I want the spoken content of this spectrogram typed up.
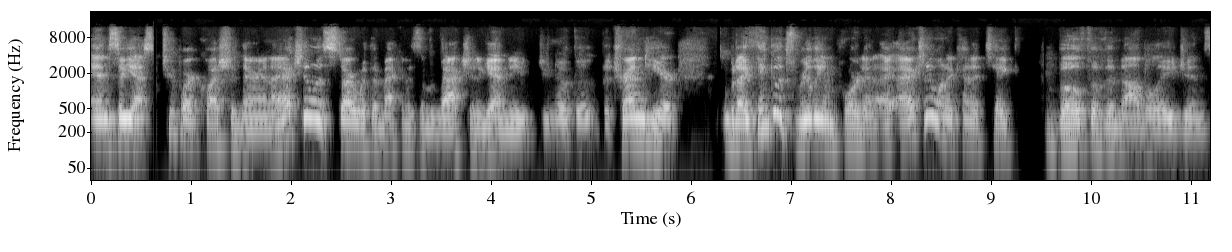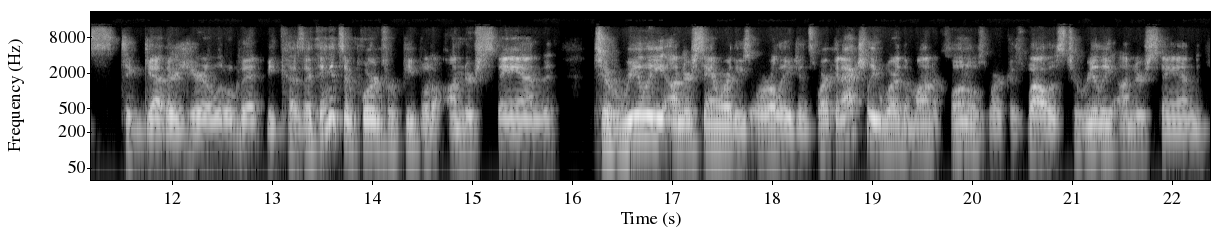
and so yes, two part question there. And I actually want to start with the mechanism of action. Again, you do note the the trend here, but I think what's really important. I, I actually want to kind of take both of the novel agents together here a little bit because I think it's important for people to understand to really understand where these oral agents work and actually where the monoclonals work as well is to really understand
